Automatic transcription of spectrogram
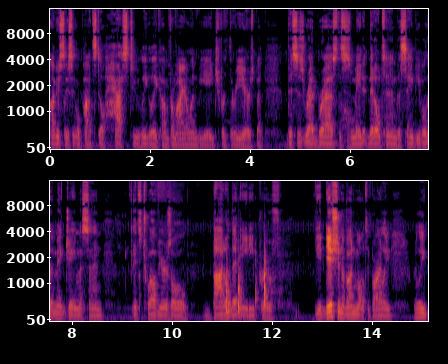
obviously single pot still has to legally come from Ireland, aged for three years, but this is Redbreast. This is made at Midleton, the same people that make Jameson. It's 12 years old, bottled at 80 proof. The addition of unmalted barley really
